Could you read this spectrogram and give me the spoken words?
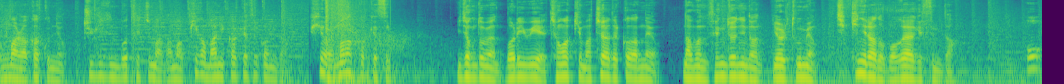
정말 아깝군요. 죽이진 못했지만 아마 피가 많이 깎였을 겁니다. 피 얼마나 깎였을? 이 정도면 머리 위에 정확히 맞춰야 될 것 같네요. 남은 생존 인원 12명. 치킨이라도 먹어야겠습니다. 어?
